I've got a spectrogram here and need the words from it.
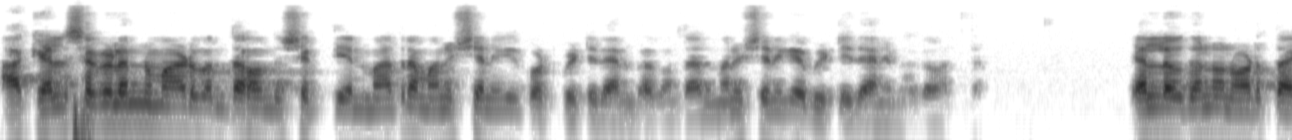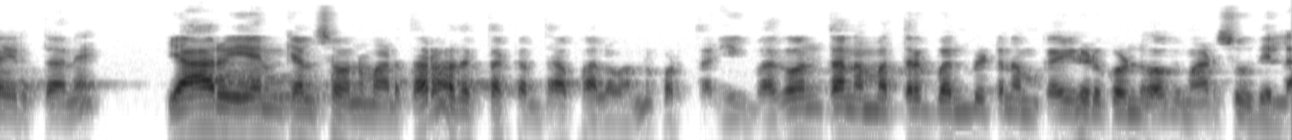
ಆ ಕೆಲಸಗಳನ್ನು ಮಾಡುವಂತಹ ಒಂದು ಶಕ್ತಿಯನ್ನು ಮಾತ್ರ ಮನುಷ್ಯನಿಗೆ ಕೊಟ್ಬಿಟ್ಟಿದ್ದಾನೆ ಭಗವಂತ. ಅದು ಮನುಷ್ಯನಿಗೆ ಬಿಟ್ಟಿದ್ದಾನೆ ಭಗವಂತ. ಎಲ್ಲವುದನ್ನು ನೋಡ್ತಾ ಇರ್ತಾನೆ. ಯಾರು ಏನ್ ಕೆಲಸವನ್ನು ಮಾಡ್ತಾರೋ ಅದಕ್ಕೆ ತಕ್ಕಂತಹ ಫಲವನ್ನು ಕೊಡ್ತಾನೆ. ಈಗ ಭಗವಂತ ನಮ್ಮ ಹತ್ರಕ್ಕೆ ಬಂದ್ಬಿಟ್ಟು ನಮ್ಮ ಕೈ ಹಿಡ್ಕೊಂಡು ಹೋಗಿ ಮಾಡಿಸುವುದಿಲ್ಲ.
